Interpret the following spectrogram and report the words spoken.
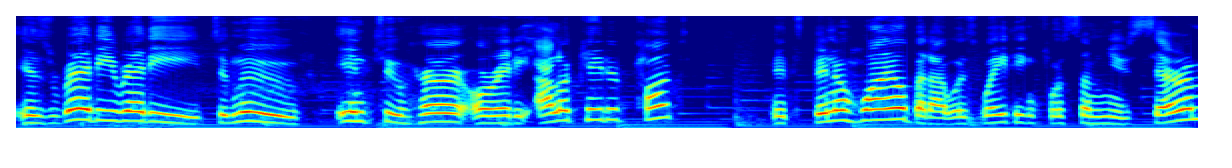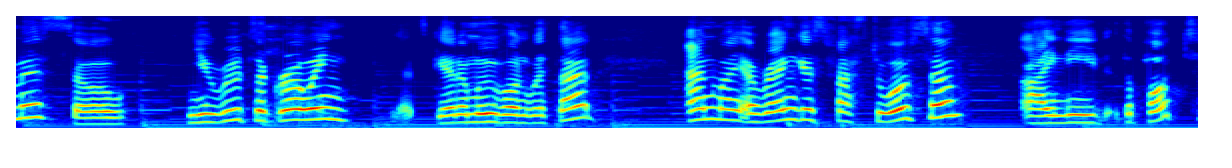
is ready, ready to move into her already allocated pot. It's been a while, but I was waiting for some new Seramis, so new roots are growing. Let's get a move on with that. And my Aerangis fastuosa, I need the pot,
